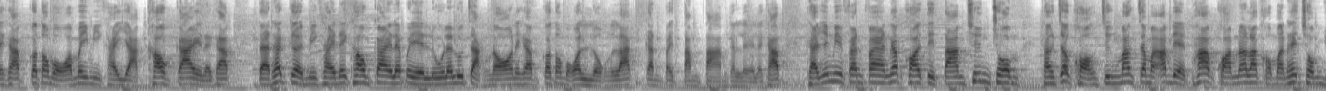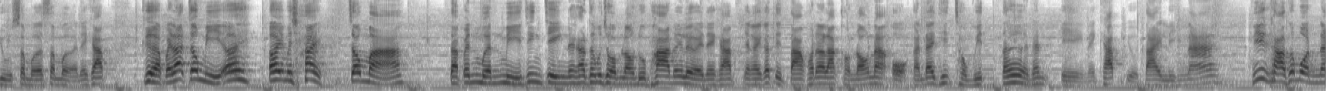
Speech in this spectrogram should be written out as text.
นะครับก็ต้องบอกว่าไม่มีใครอยากเข้าใกล้นะครับแต่ถ้าเกิดมีใครได้เข้าใกล้และไปเรียนรู้และรู้จักน้องนะครับก็ต้องบอกว่าหลงรักกันไปตามๆกันเลยนะครับแถมยังมีแฟนๆครับคอยติดตามชื่นชมทางเจ้าของจึงมักจะมาอัปเดตภาพความน่ารักของมันให้ชมอยู่เสมอๆนะครับเกือบไปละเจ้าหมีเอ้ยเอ้ยไม่ใช่เจ้าหมาแต่เป็นเหมือนหมีจริง ๆ นะครับท่านผู้ชมลองดูภาพได้เลยนะครับ ยังไงก็ติดตามความน่ารักของน้องนาโอะกันได้ที่ทวิตเตอร์นั่นเองนะครับ อยู่ใต้ลิงก์นะ นี่ข่าวทั้งหมดใน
